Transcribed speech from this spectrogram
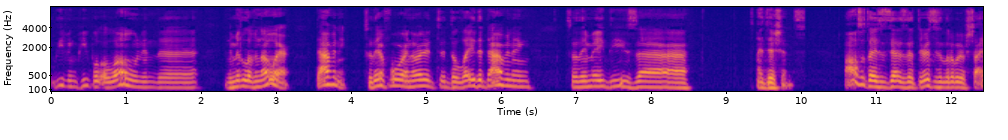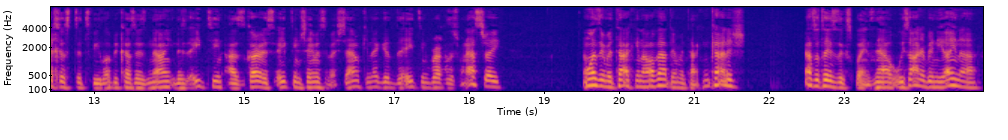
leaving people alone in the in the middle of nowhere davening. So therefore, in order to delay the davening, so they made these uh, additions. Also, Taisa says that there is a little bit of shaykhis to tefillah because there's nine, there's 18 azkaris, 18 shemus of Hashem, connected the 18 brachas of Shemon. And once they're attacking all that, they're attacking Kaddish. That's what Taisa explains. Now, we saw in Rabbi Yaina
